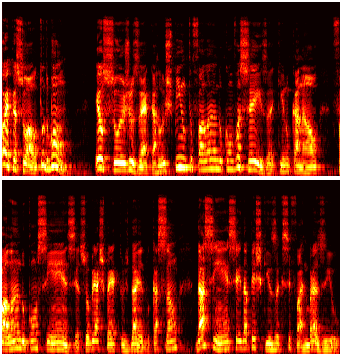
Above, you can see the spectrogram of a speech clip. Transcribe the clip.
Oi, pessoal, tudo bom? Eu sou José Carlos Pinto falando com vocês aqui no canal Falando com Ciência sobre aspectos da educação, da ciência e da pesquisa que se faz no Brasil.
